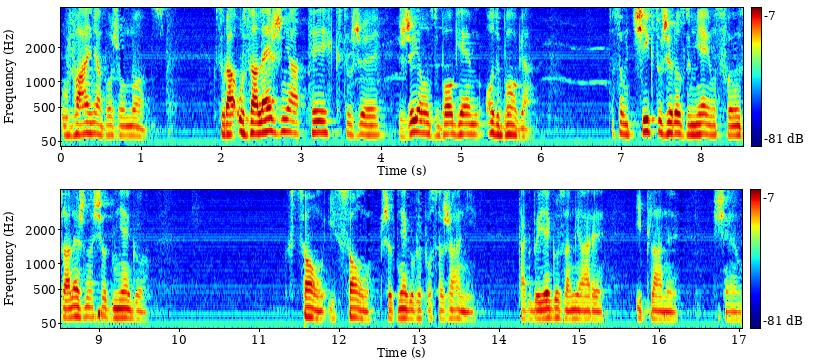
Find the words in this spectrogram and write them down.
uwalnia Bożą moc, która uzależnia tych, którzy żyją z Bogiem od Boga. To są ci, którzy rozumieją swoją zależność od Niego. Chcą i są przez Niego wyposażani, tak by Jego zamiary i plany się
